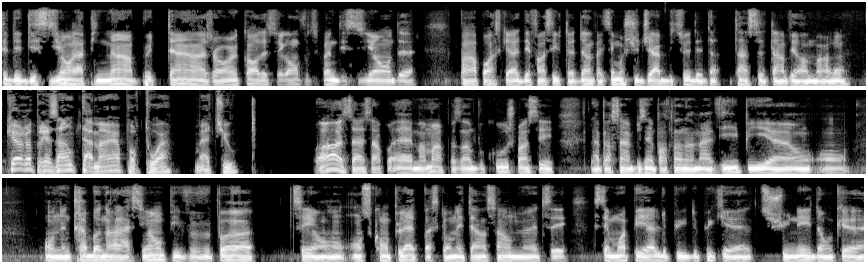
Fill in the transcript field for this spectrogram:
des décisions rapidement en peu de temps, genre un quart de seconde, faut que tu prennes une décision de par rapport à ce que la défensive te donne. Fait moi, je suis déjà habitué d'être dans, cet environnement-là. Que représente ta mère pour toi, Mathieu? Ah, ça, ça euh, maman représente beaucoup. Je pense que c'est la personne la plus importante dans ma vie. Puis euh, on, on, a une très bonne relation. Puis veut, veut pas, tu on, on se complète parce qu'on était ensemble. Tu c'était moi et elle depuis depuis que je suis né. Donc euh,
